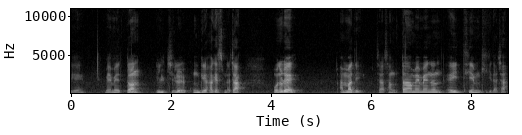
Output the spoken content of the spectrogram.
예, 매매했던 일지를 공개하겠습니다. 자, 오늘의 한마디. 자, 상따 매매는 ATM 기기다. 자,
